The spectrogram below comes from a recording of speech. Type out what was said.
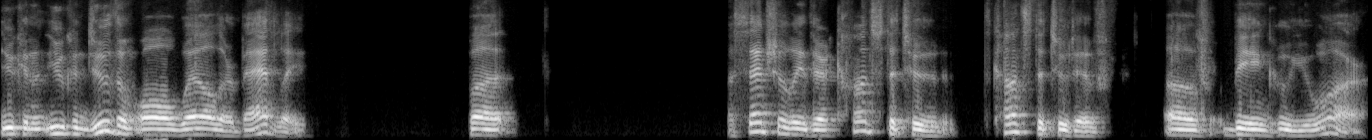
you can you can do them all well or badly, but essentially they're constituted constitutive of being who you are.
